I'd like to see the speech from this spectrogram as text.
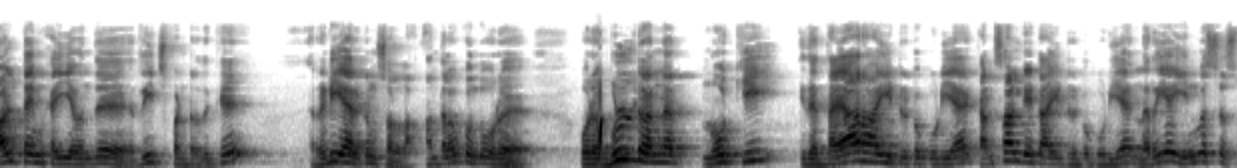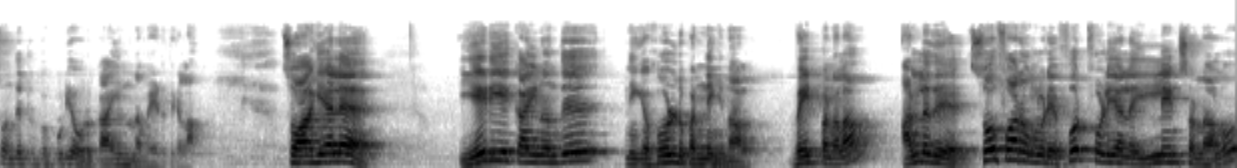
ஆல் டைம் ஹையை வந்து ரீச் பண்ணுறதுக்கு ரெடியாக இருக்குன்னு சொல்லலாம். அந்தளவுக்கு வந்து ஒரு ஒரு புல் ரன்னர் நோக்கி இதை தயாராகிட்டு இருக்கக்கூடிய கன்சால்டேட் ஆகிட்டு இருக்கக்கூடிய நிறைய இன்வெஸ்டர்ஸ் வந்துட்டு இருக்கக்கூடிய ஒரு காயின் நம்ம எடுத்துக்கலாம். ஸோ ஆகையால் ஏடிஏ காயின் வந்து நீங்கள் ஹோல்டு பண்ணிங்கனால் வெயிட் பண்ணலாம். அல்லது சோஃபார் உங்களுடைய போர்ட்ஃபோலியோவில் இல்லைன்னு சொன்னாலும்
